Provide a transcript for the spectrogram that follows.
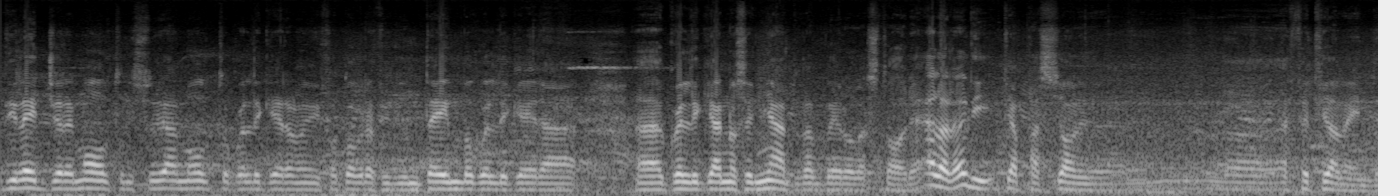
di, leggere molto, di studiare molto quelli che erano i fotografi di un tempo, quelli che, era, uh, quelli che hanno segnato davvero la storia. Allora lì ti appassioni uh, effettivamente,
